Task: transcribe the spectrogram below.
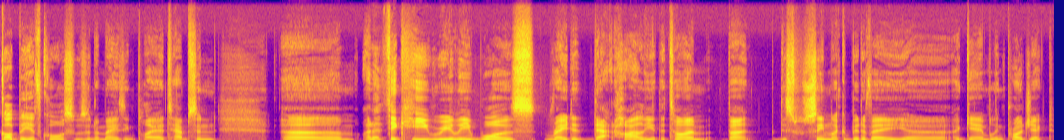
Godby, of course, was an amazing player. tabseN, um, I don't think he really was rated that highly at the time, but this seemed like a bit of a, uh, a gambling project.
